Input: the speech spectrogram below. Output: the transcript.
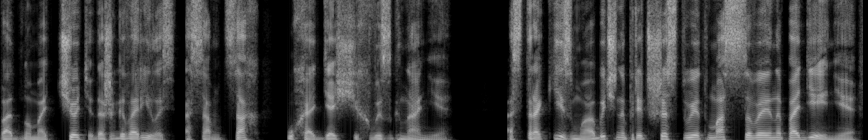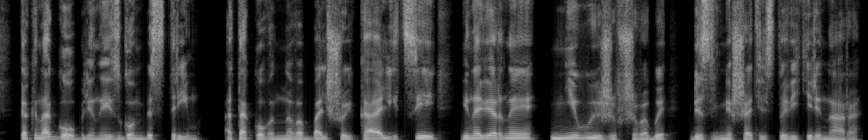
В одном отчете даже говорилось о самцах, уходящих в изгнание. Остракизму обычно предшествует массовое нападение, как на гоблина из Гомбестрим, атакованного большой коалицией и, наверное, не выжившего бы без вмешательства ветеринара.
